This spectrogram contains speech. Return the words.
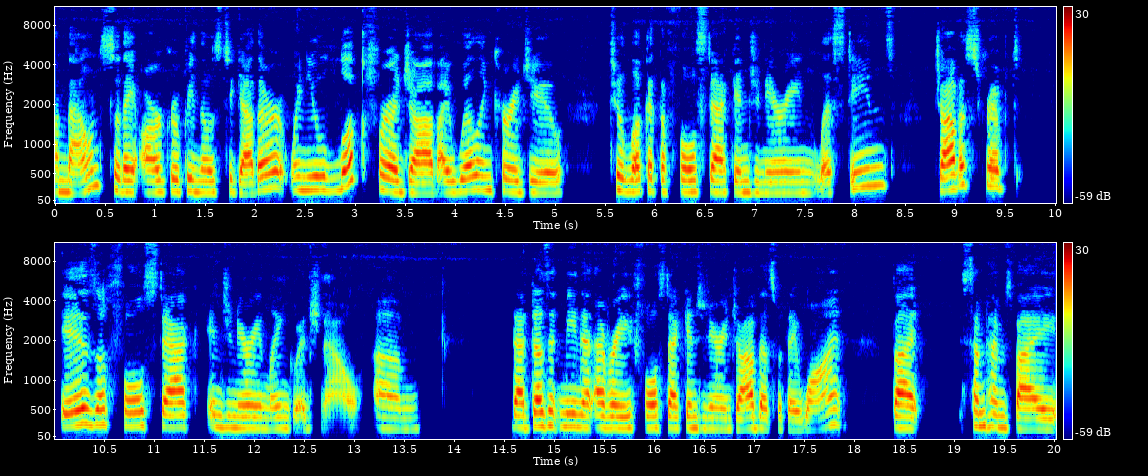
amounts, so they are grouping those together. When you look for a job, I will encourage you to look at the full stack engineering listings. JavaScript is a full stack engineering language now. Um, that doesn't mean that every full stack engineering job that's what they want, but sometimes by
